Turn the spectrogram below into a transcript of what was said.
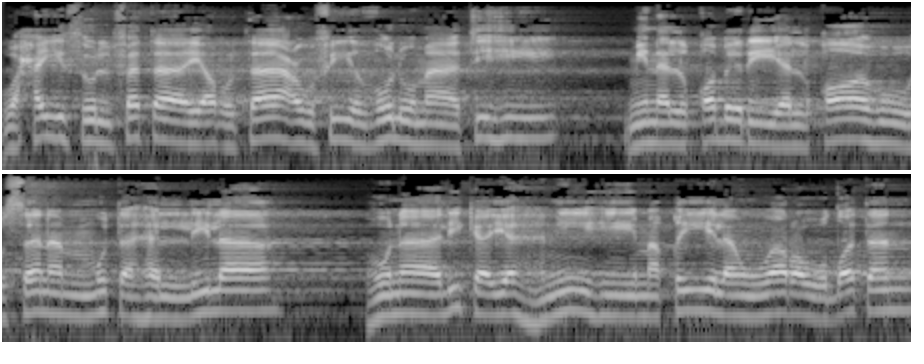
وحيث الفتى يرتاع في ظلماته من القبر يلقاه سنا متهللا هنالك يهنيه مقيلا وروضة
